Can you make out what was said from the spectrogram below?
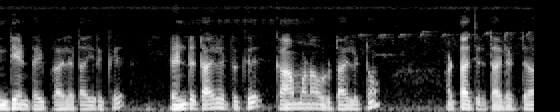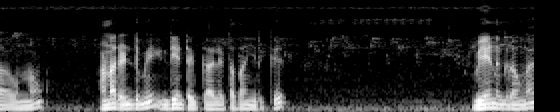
Indian type டாய்லெட்டாக இருக்குது ரெண்டு டாய்லெட் இருக்குது காமனாக ஒரு டாய்லெட்டும் அட்டாச்சு டாய்லெட்டாக ஒன்றும் ஆனால் ரெண்டுமே இந்தியன் டைப் டாய்லெட்டாக தான் இருக்குது வேணுங்கிறவங்க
